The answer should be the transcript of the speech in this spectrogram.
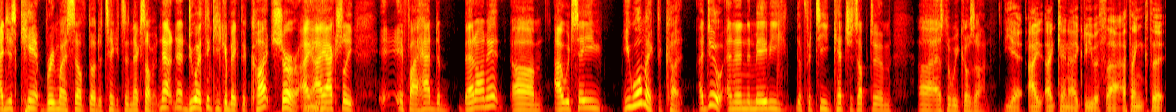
I just can't bring myself though to take it to the next level. Now, now do I think he can make the cut? Sure. I, Mm. I actually, if I had to bet on it, um, I would say he will make the cut. I do, and then maybe the fatigue catches up to him uh, as the week goes on. Yeah, I, I kind of agree with that. I think that,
